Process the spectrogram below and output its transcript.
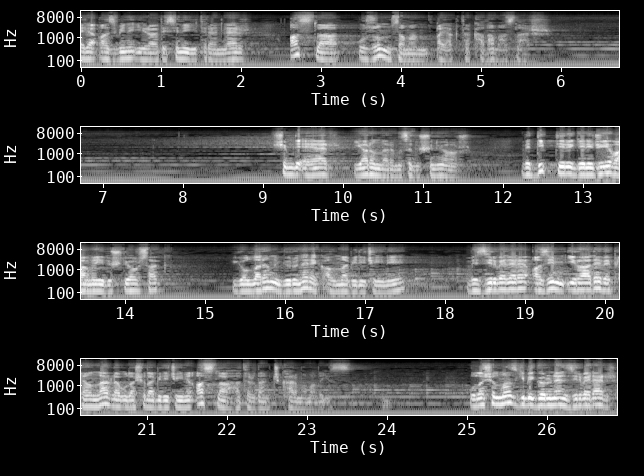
Hele azmini iradesini yitirenler asla uzun zaman ayakta kalamazlar.'' Şimdi eğer yarınlarımızı düşünüyor ve dipdiri geleceğe varmayı düşünüyorsak, yolların yürünerek alınabileceğini ve zirvelere azim, irade ve planlarla ulaşılabileceğini asla hatırdan çıkarmamalıyız. Ulaşılmaz gibi görünen zirveler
